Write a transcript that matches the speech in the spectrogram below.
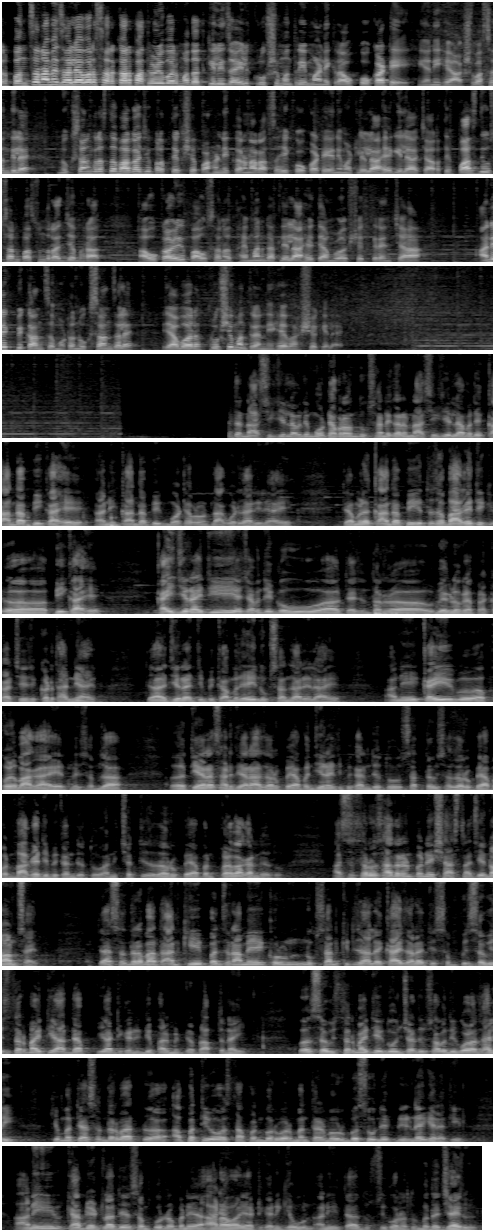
तर पंचनामे झाल्यावर सरकार पातळीवर मदत केली जाईल. कृषी मंत्री माणिकराव कोकाटे यांनी हे आश्वासन दिलंय. नुकसानग्रस्त भागाची प्रत्यक्ष पाहणी करणार असंही कोकाटे यांनी म्हटलेलं आहे. गेल्या चार ते पाच दिवसांपासून राज्यभरात अवकाळी पावसानं थैमान घातलेलं आहे. त्यामुळं शेतकऱ्यांच्या अनेक पिकांचं मोठं नुकसान झालंय. यावर कृषी मंत्र्यांनी हे भाष्य केलंय. तर नाशिक जिल्ह्यामध्ये मोठ्या प्रमाणात नुकसान आहे. कारण नाशिक जिल्ह्यामध्ये कांदा पीक आहे आणि कांदा पीक मोठ्या प्रमाणात लागवड झालेली आहे. त्यामुळे कांदा पीक तसं बागायती पीक आहे. काही जिरायती याच्यामध्ये गहू त्याच्यानंतर वेगवेगळ्या प्रकारचे जे कडधान्य आहेत त्या जिरायती पिकामध्येही नुकसान झालेलं आहे. आणि काही फळबागा आहेत. म्हणजे समजा तेरा साडेतेरा हजार रुपये आपण जिरायती पिकांना देतो सत्तावीस हजार रुपये आपण बागायती पिकांना देतो आणि छत्तीस हजार रुपये आपण फळबागांना देतो. असं सर्वसाधारणपणे शासनाचे नॉर्म्स आहेत. त्या संदर्भात आणखी पंचनामे करून नुकसान किती झालं काय झालं ते संप सविस्तर माहिती अद्याप या ठिकाणी डिपार्टमेंटकडे प्राप्त नाही. सविस्तर माहिती एक दोन चार दिवसामध्ये गोळा झाली की मग त्या संदर्भात आपत्ती व्यवस्थापन बरोबर मंत्र्यांबरोबर बसून एक निर्णय घेण्यात येईल आणि कॅबिनेटला ते संपूर्णपणे आढावा या ठिकाणी घेऊन आणि त्या दृष्टिकोनातून मदत जाहीर होईल.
